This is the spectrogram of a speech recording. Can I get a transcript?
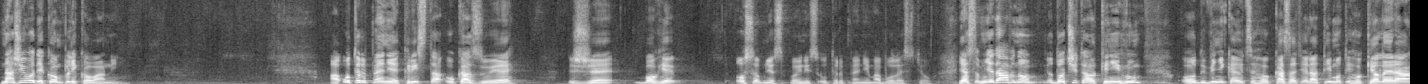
Náš život je komplikovaný. A utrpenie Krista ukazuje, že Boh je osobne spojený s utrpením a bolesťou. Ja som nedávno dočítal knihu od vynikajúceho kazateľa Timothyho Kellera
